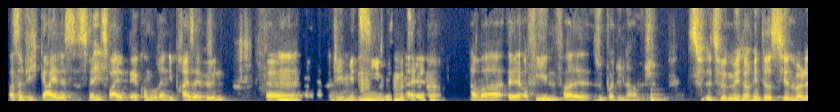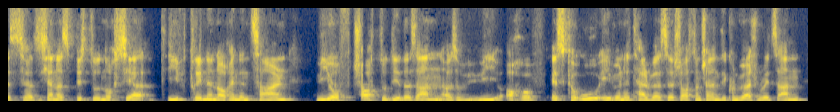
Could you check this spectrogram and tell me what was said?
Was natürlich geil ist, ist, wenn zwei der Konkurrenten die Preise erhöhen, äh, hm. natürlich mitziehen. Hm, mit, ja aber äh, auf jeden Fall super dynamisch. Jetzt, jetzt, würde mich noch interessieren, weil es hört sich an, als bist du noch sehr tief drinnen, auch in den Zahlen. Wie oft schaust du dir das an? Also wie auch auf SKU-Ebene teilweise schaust du anscheinend die Conversion Rates an.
